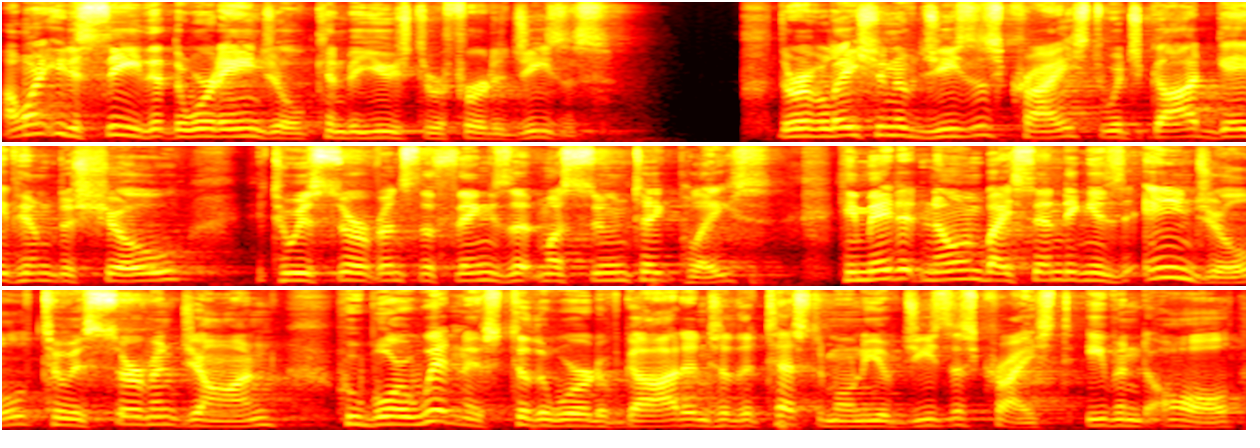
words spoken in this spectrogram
I want you to see that the word angel can be used to refer to Jesus. The revelation of Jesus Christ, which God gave him to show to his servants the things that must soon take place, he made it known by sending his angel to his servant John, who bore witness to the word of God and to the testimony of Jesus Christ, even to all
